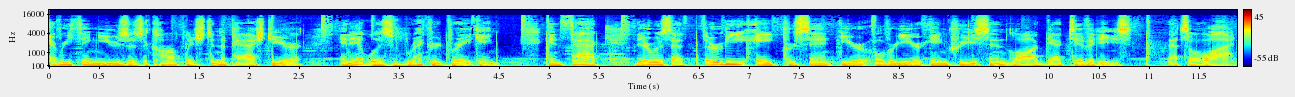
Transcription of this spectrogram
everything users accomplished in the past year, and it was record breaking. In fact, there was a 38% year over year increase in logged activities. That's a lot.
